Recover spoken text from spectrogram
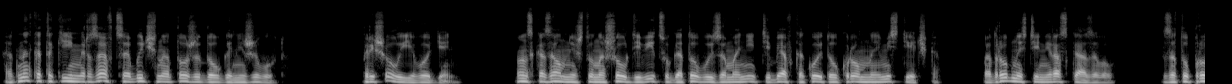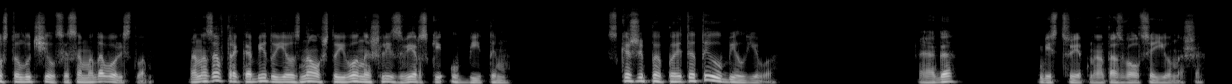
Однако такие мерзавцы обычно тоже долго не живут. Пришел и его день. Он сказал мне, что нашел девицу, готовую заманить тебя в какое-то укромное местечко. Подробностей не рассказывал, зато просто лучился самодовольством. А на завтра к обеду я узнал, что его нашли зверски убитым. «Скажи, папа, это ты убил его?» «Ага», — бесцветно отозвался юноша.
